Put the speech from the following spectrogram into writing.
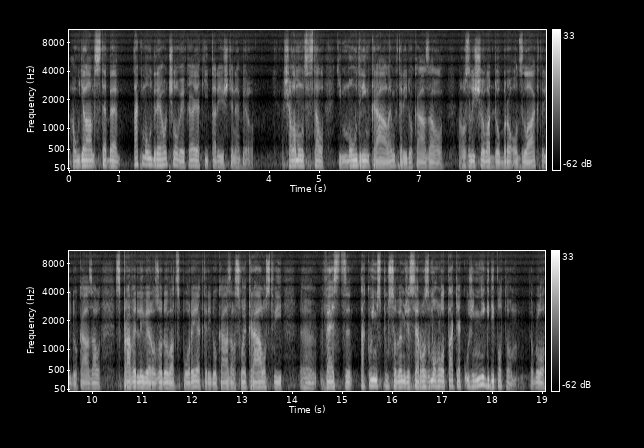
a udělám z tebe tak moudrého člověka, jaký tady ještě nebyl. A Šalamoun se stal tím moudrým králem, který dokázal rozlišovat dobro od zla, který dokázal spravedlivě rozhodovat spory a který dokázal svoje království eh, vést takovým způsobem, že se rozmohlo tak, jak už nikdy potom. To, bylo,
